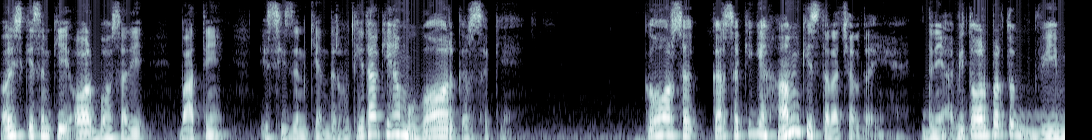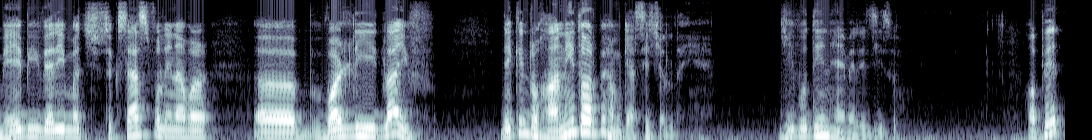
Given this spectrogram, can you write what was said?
और इस किस्म की और बहुत सारी बातें इस सीज़न के अंदर होती हैं, ताकि हम गौर कर सकें। गौर कर सकें कि हम किस तरह चल रहे हैं। दुनियावी तौर पर तो we may be very much successful in our worldly life लेकिन रूहानी तौर पे हम कैसे चल रहे हैं? ये वो दिन है मेरे जीजो। और फिर,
